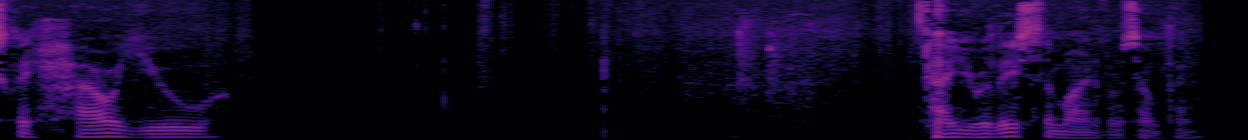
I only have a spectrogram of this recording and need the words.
basically how you how you release the mind from something.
